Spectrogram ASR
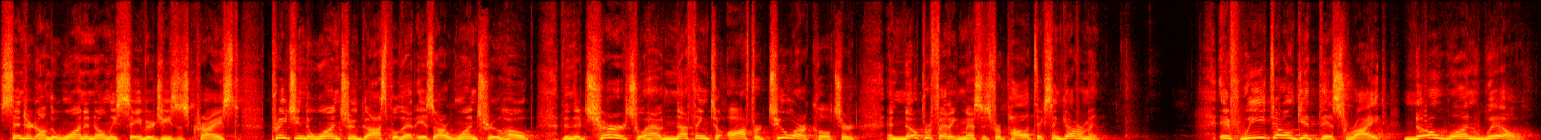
centered on the one and only Savior Jesus Christ, preaching the one true gospel that is our one true hope, then the church will have nothing to offer to our culture and no prophetic message for politics and government. If we don't get this right, no one will.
